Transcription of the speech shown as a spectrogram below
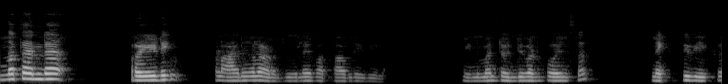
ഇന്നത്തെ എന്റെ ട്രേഡിംഗ് പ്ലാനുകളാണ് ജൂലൈ പത്താം തീയതിയിൽ minimum twenty one points next week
